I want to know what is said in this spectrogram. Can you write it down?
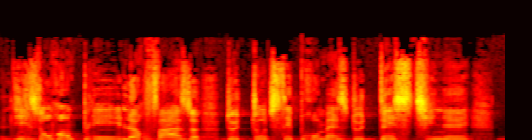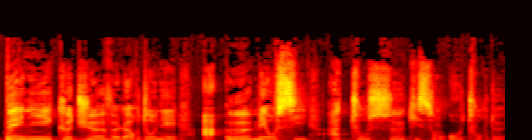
Ils ont rempli leur vase de toutes ces promesses de destinée bénie que Dieu veut leur donner à eux, mais aussi à tous ceux qui sont autour d'eux.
